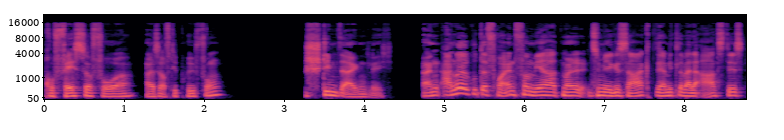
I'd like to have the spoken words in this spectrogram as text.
Professor vor als auf die Prüfung. Stimmt eigentlich. Ein anderer guter Freund von mir hat mal zu mir gesagt, der mittlerweile Arzt ist,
